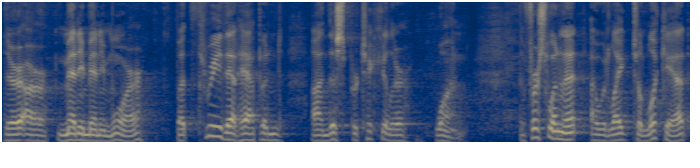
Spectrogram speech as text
There are many, many more, but three that happened on this particular one. The first one that I would like to look at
